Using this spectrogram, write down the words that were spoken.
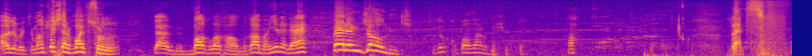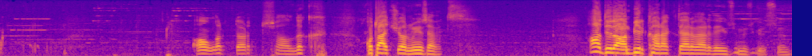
Hadi bakayım arkadaşlar wifi sorunu geldi. Bug'la kaldık ama yine de birinci olduk. Çünkü kupalar düşüktü. Hah. Let's 14 aldık. Kutu açıyor muyuz? Evet. Hadi lan bir karakter ver de yüzümüz gülsün.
